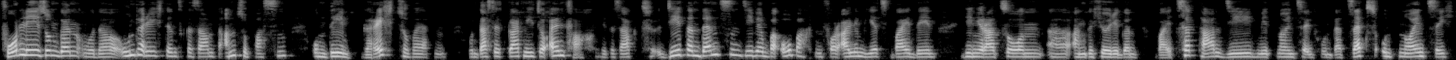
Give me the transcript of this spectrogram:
Vorlesungen oder Unterricht insgesamt anzupassen, um dem gerecht zu werden. Und das ist gar nicht so einfach. Wie gesagt, die Tendenzen, die wir beobachten, vor allem jetzt bei den Generationenangehörigen äh, bei Z, die mit 1996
